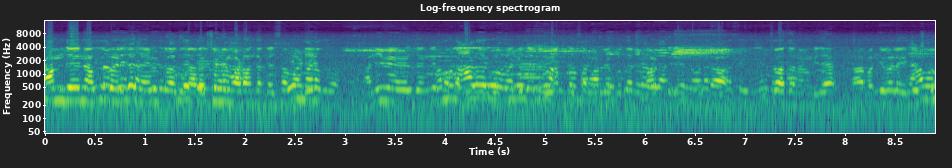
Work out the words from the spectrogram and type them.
ನಮ್ದೇನು ಹಕ್ಕುಗಳಿದೆ ದಯವಿಟ್ಟು ಅದನ್ನ ರಕ್ಷಣೆ ಮಾಡುವಂತ ಕೆಲಸ ಮಾಡಿ. ನೀವೇ ಹೇಳ್ದಂಗೆ ಕೆಲಸ ಮಾಡಬೇಕು ಅಂತ ನೀವು ಮಾಡ್ತೀರಿ ಅನ್ನುವಂತ ವಿಶ್ವಾಸ ನಮಗಿದೆ. ಆ ಬಂಧುಗಳೇ ಇದಿಷ್ಟು.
